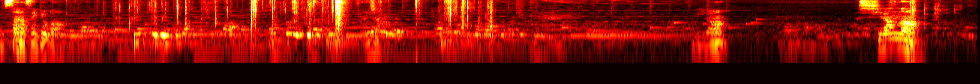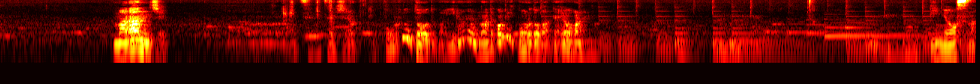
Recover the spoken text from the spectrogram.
うっさいな、選挙か。よいしょ。いいな。知らんな。マランジュ。然知らん。ボルドーとかいらんやろ。なんでこの時ボルドーがあったんやよわからんな。微妙っすな。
